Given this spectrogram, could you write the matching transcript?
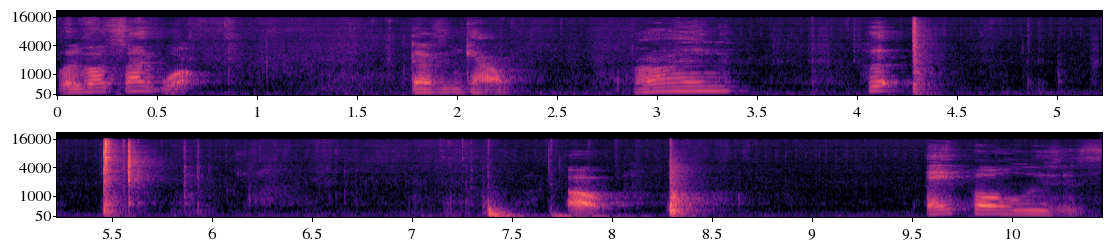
What about sidewalk? Doesn't count. Fine. Oh. Ball loses.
